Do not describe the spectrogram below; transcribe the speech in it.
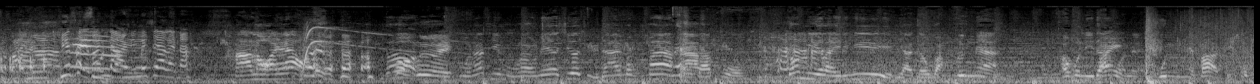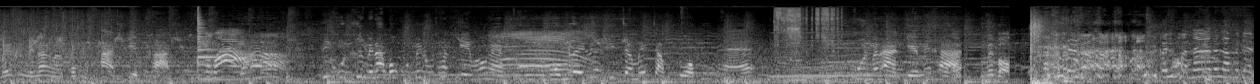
สบายมากพี่ใส่บันดำนี่ไม่ใช่อะไรนะตาลอยแล้วบอกเลยหัวหน้าทีมของเราเนี่ยเชื่อถือได้มากๆนะครับผมก็มีอะไรที่อยากจะหวังพึ่งเนี่ยเขาคนนี้ได้หมดเลยคุณเห็นป่ะที่ผมไม่ขึ้นไปนั่งแล้วผมอ่านเกมขาดว่า ที่คุณขึ้นไปนั่งเพราะคุณไม่รู้ทันเกมเขาไง ผมเลยเลือกที่จะไม่จับตัวผู้แพ้ คุณมันอ่านเกมไม่ขาดไม่บอก เป็นหัวหน้าด้วยนะประเด็น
